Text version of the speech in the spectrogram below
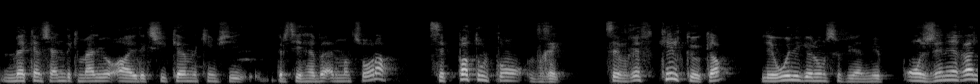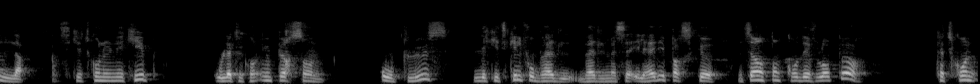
ما كانش عندك مع ال UI داكشي كامل كيمشي درتي هباء منثورا c'est pas tout autant vrai c'est vrai في quelques cas اللي هو اللي قالهم سفيان mais en général لا. c'est كي تكون une équipe ولا كيكون une personne ou plus اللي كيتكلفوا بهاد بهاد المسائل هذه parce que أنت en tant que développeur كتكون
